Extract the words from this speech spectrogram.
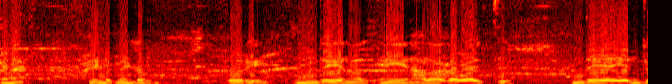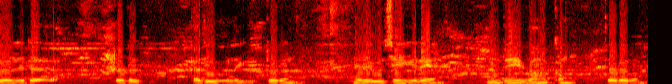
என மீண்டும் மீண்டும் கூறி இன்றைய நாள் இனிய நாளாக வாழ்த்தி இன்றைய என்ஜோதிட தொடர் பதிவுகளை இத்துடன் நிறைவு செய்கிறேன். நன்றி வணக்கம் தொடரும்.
